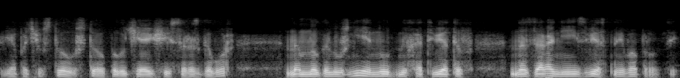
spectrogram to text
Я почувствовал, что получающийся разговор — намного нужнее нудных ответов на заранее известные вопросы.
